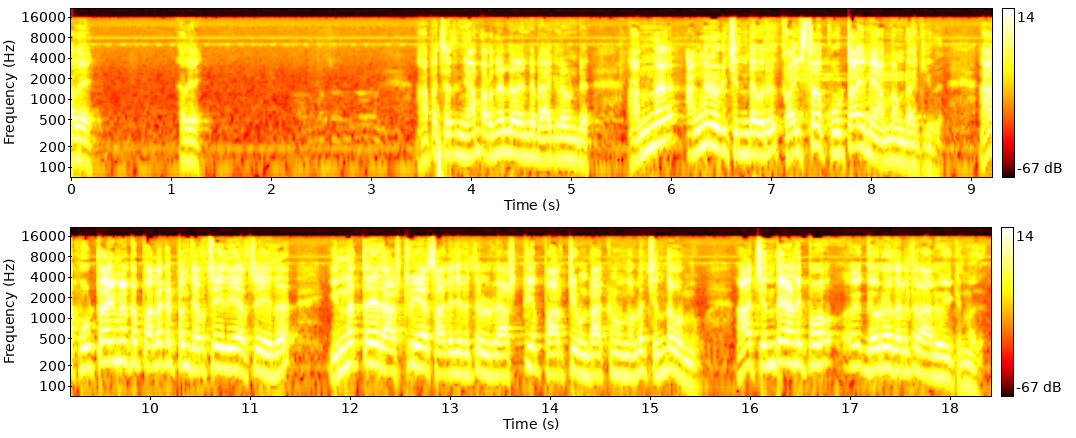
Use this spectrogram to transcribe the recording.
അതെ അതെ. ആ പശ്ചാത്തലം ഞാൻ പറഞ്ഞല്ലോ എന്റെ ബാക്ക്ഗ്രൗണ്ട് അന്ന് അങ്ങനെ ഒരു ചിന്ത ഒരു ക്രൈസ്തവ കൂട്ടായ്മയാണ് അന്ന് ഉണ്ടാക്കിയത്. ആ കൂട്ടായ്മയൊക്കെ പല ഘട്ടം ചർച്ച ചെയ്ത് ചർച്ച ചെയ്ത് ഇന്നത്തെ രാഷ്ട്രീയ സാഹചര്യത്തിൽ ഒരു രാഷ്ട്രീയ പാർട്ടി ഉണ്ടാക്കണം എന്നുള്ള ചിന്ത വന്നു. ആ ചിന്തയാണിപ്പോൾ ഗൗരവതലത്തിൽ ആലോചിക്കുന്നത്.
